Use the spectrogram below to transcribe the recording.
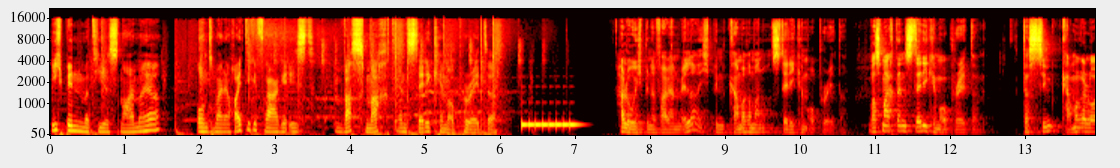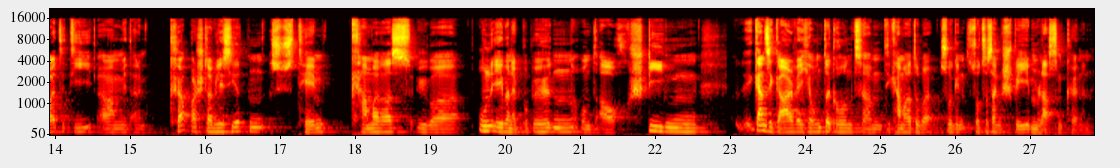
Ich bin Matthias Neumeier und meine heutige Frage ist, was macht ein Steadicam Operator? Hallo, ich bin der Fabian Meller, ich bin Kameramann und Steadicam Operator. Was macht ein Steadicam Operator? Das sind Kameraleute, die äh, mit einem körperstabilisierten System Kameras über unebene Böden und auch Stiegen, ganz egal welcher Untergrund, ähm, die Kamera darüber so, sozusagen schweben lassen können.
